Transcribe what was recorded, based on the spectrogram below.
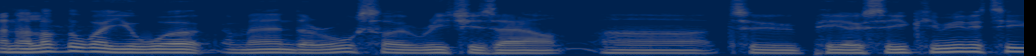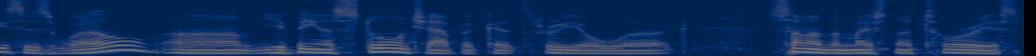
And I love the way your work, Amanda, also reaches out uh, to POC communities as well. Um, you've been a staunch advocate through your work. Some of the most notorious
